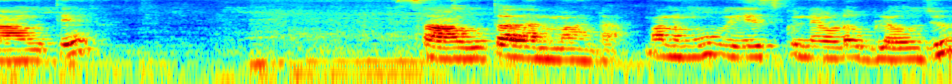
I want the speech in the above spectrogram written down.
లాగితే సాగుతుంది అనమాట మనము వేసుకునే కూడా బ్లౌజు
